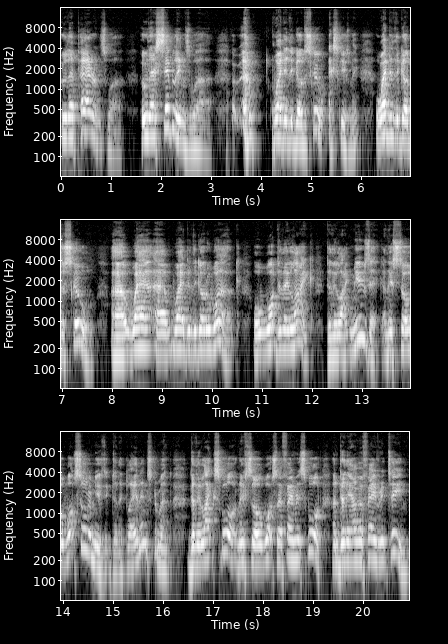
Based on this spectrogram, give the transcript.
who their parents were, who their siblings were. where did they go to school? Excuse me. Where did they go to school? Uh, where uh, where did they go to work? Or what do they like? Do they like music? And if so, what sort of music? Do they play an instrument? Do they like sport? And if so, what's their favourite sport? And do they have a favourite team?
